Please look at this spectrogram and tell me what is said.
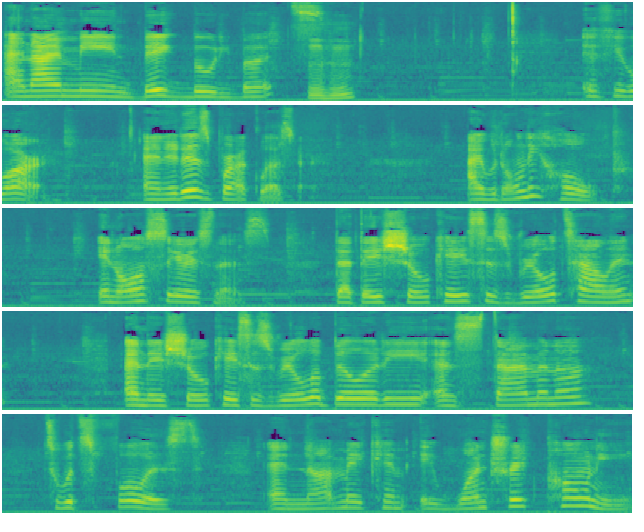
and I mean big booty butts, mm-hmm. if you are, and it is Brock Lesnar, I would only hope, in all seriousness, that they showcase his real talent and they showcase his real ability and stamina to its fullest and not make him a one trick pony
